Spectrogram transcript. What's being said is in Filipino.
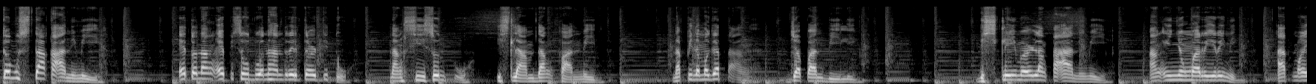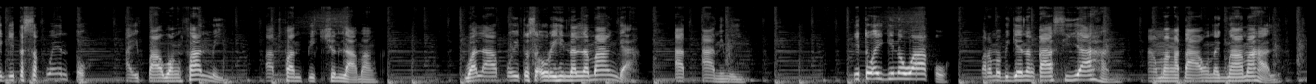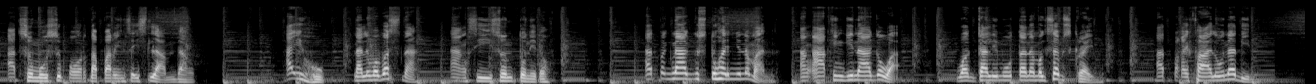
Kamusta ka anime? Ito na ang episode 132 ng Season 2 Slam Dunk Fanmade na pinamagatang Japan B-League. Disclaimer lang ka anime, ang inyong maririnig at makikita sa kwento ay pawang fanmade at fanfiction lamang. Wala po ito sa original na manga at anime. Ito ay ginawa ko para mabigyan ng kasiyahan ang mga taong nagmamahal at sumusuporta pa rin sa Slam Dunk. I hope na lumabas na ang season 2 nito. At pag nagustuhan nyo naman ang aking ginagawa, huwag kalimutan na mag-subscribe at pakifollow na din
